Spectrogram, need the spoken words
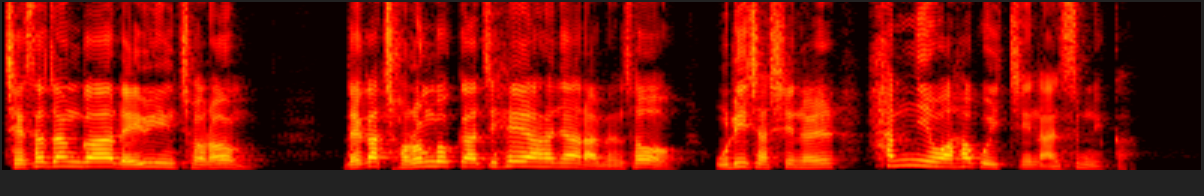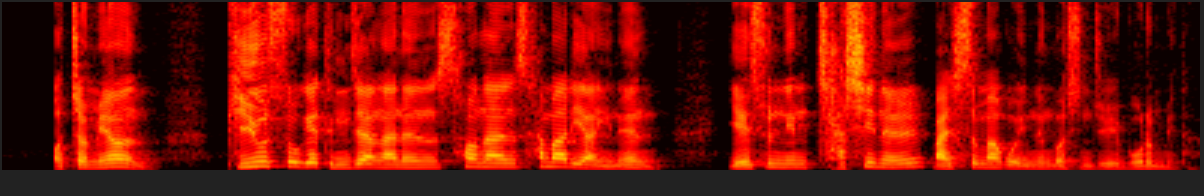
제사장과 레위인처럼 내가 저런 것까지 해야 하냐라면서 우리 자신을 합리화하고 있진 않습니까? 어쩌면 비유 속에 등장하는 선한 사마리아인은 예수님 자신을 말씀하고 있는 것인지 모릅니다.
